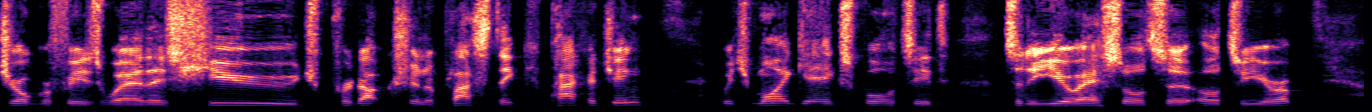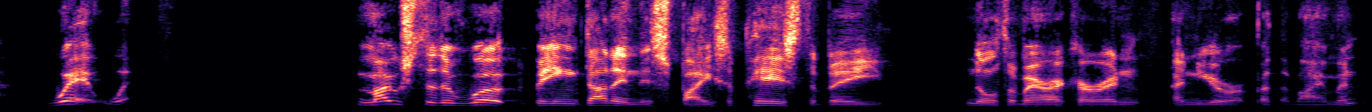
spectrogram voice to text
geographies where there's huge production of plastic packaging, which might get exported to the US or to, or to Europe. Where, where most of the work being done in this space appears to be North America and, and Europe at the moment.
